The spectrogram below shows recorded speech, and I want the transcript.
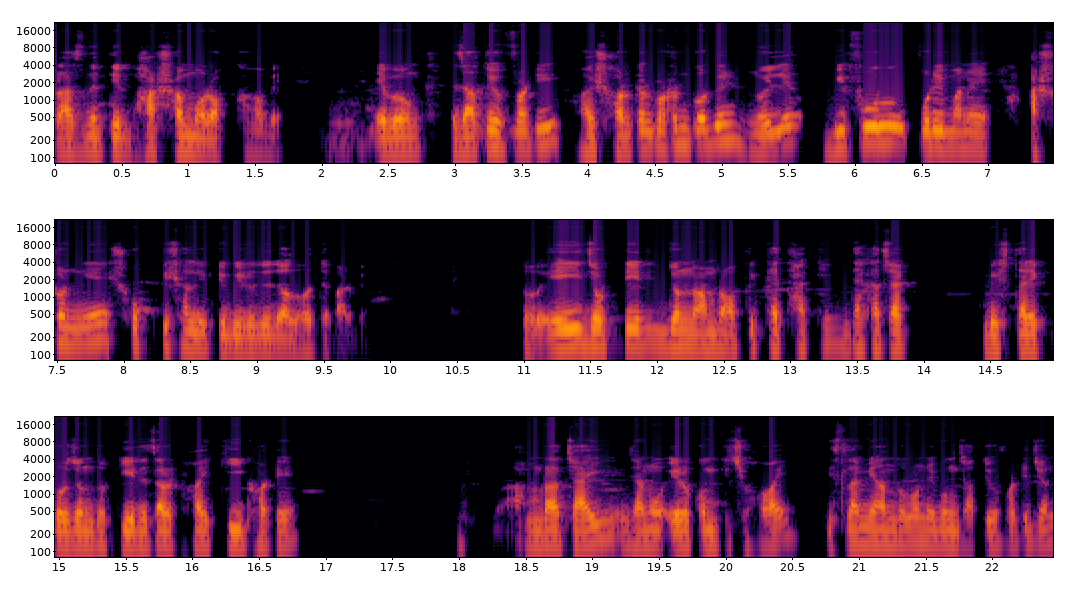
রাজনীতির ভারসাম্য রক্ষা হবে। এবং জাতীয় পার্টি হয় সরকার গঠন করবে, নইলে বিপুল পরিমাণে আসন নিয়ে শক্তিশালী একটি বিরোধী দল হতে পারবে। তো এই জোটটির জন্য আমরা অপেক্ষায় থাকি। দেখা যাক বিশ তারিখ পর্যন্ত কি রেজাল্ট হয়, কি ঘটে। আমরা চাই যেন এরকম কিছু হয়। ইসলামী আন্দোলন এবং জাতীয় পার্টি যেন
